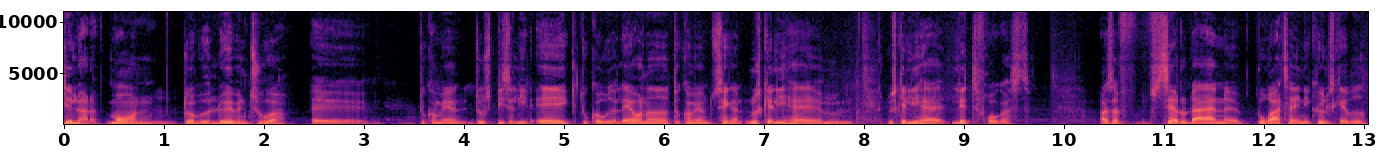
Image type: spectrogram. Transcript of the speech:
det er lørdag morgen, mm. du har været ude at løbe en tur, øh, du kommer hjem, du spiser lige et æg, du går ud og laver noget, du kommer hjem, du tænker, nu skal jeg lige have, mm. nu skal jeg lige have lidt frokost. Og så ser du, der er en øh, burrata inde i køleskabet,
